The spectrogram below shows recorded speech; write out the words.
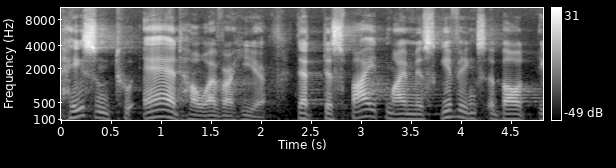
hasten to add, however, here that despite my misgivings about,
